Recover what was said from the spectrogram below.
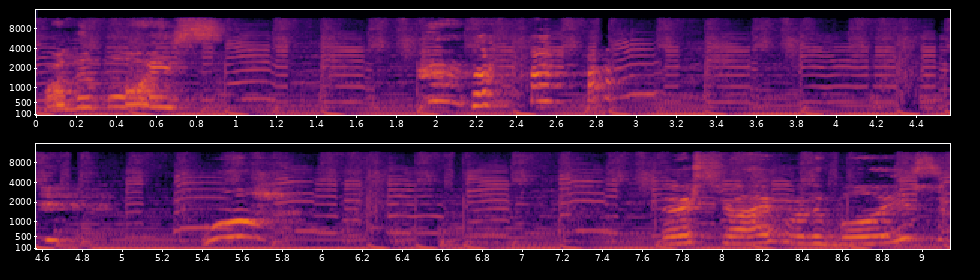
For the boys! First try for the boys!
